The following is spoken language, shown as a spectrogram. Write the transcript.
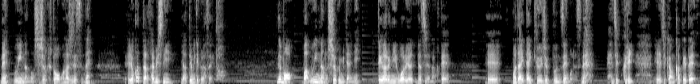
ね、ウインナーの試食と同じですよね。よかったら試しにやってみてくださいと。でも、まあ、ウインナーの試食みたいに手軽に終わるやつじゃなくて、えー、まあ、大体90分前後ですね。じっくり、え時間をかけて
